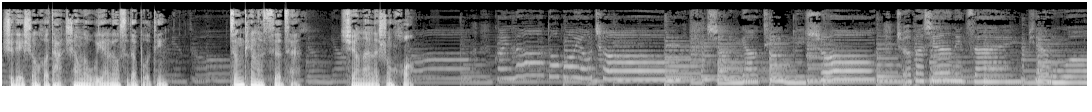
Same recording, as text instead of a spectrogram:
是给生活打上了五颜六色的补丁，增添了色彩，绚烂了生活。快乐多过忧愁，想要听你说，却发现你在骗我。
